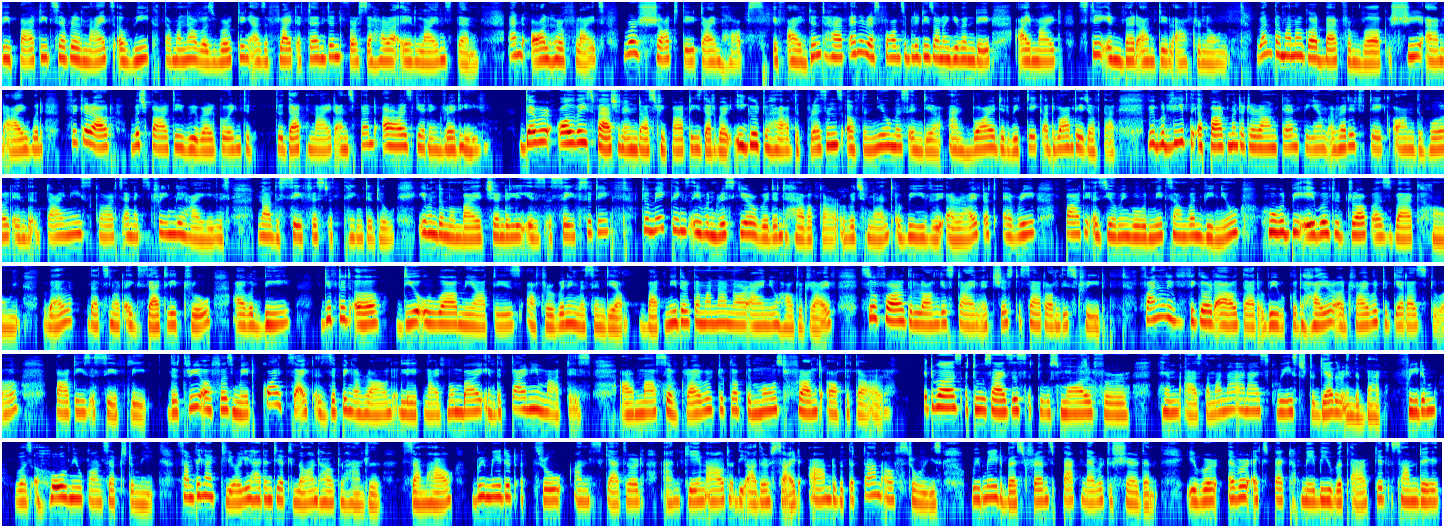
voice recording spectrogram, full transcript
we partied several nights a week. Tamanna was working as a flight attendant for Sahara Airlines then, and all her flights were short daytime hops. If I didn't have any responsibilities on a given day, I might stay in bed until afternoon. When Tamanna got back from work, she and I would figure out which party we were going to to that night and spend hours getting ready. There were always fashion industry parties that were eager to have the presence of the new Miss India, and boy, did we take advantage of that. We would leave the apartment at around 10 pm, ready to take on the world in the tiny skirts and extremely high heels. Not the safest thing to do, even though Mumbai generally is a safe city. To make things even riskier, we didn't have a car, which meant we, we arrived at every party assuming we would meet someone we knew who would be able to drop us back home. Well, that's not exactly true. I would be gifted a Daewoo Matiz after winning Miss India, but neither Tamanna nor I knew how to drive. So for the longest time, it just sat on the street. Finally, we figured out that we could hire a driver to get us to a parties safely. The three of us made quite sight zipping around late night Mumbai in the tiny Matiz. Our massive driver took up the most front of the car. It was two sizes too small for him as Tamanna and I squeezed together in the back. Freedom was a whole new concept to me, something I clearly hadn't yet learned how to handle. Somehow, we made it through unscattered and came out the other side armed with a ton of stories. We made best friends, packed never to share them. Ever, ever expect maybe with our kids someday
